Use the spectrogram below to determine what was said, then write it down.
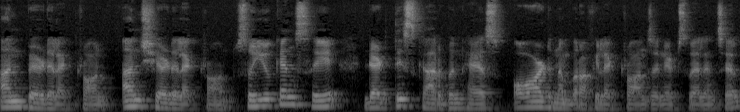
unpaired electron, unshared electron. So you can say that this carbon has odd number of electrons in its valence shell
